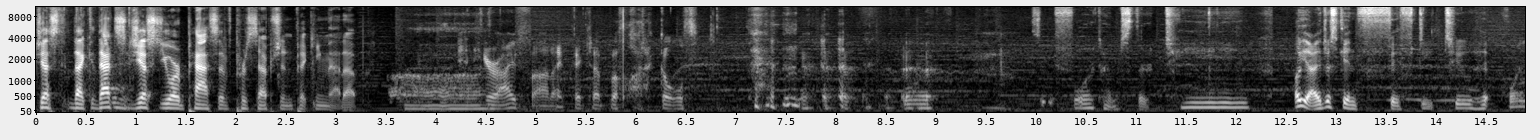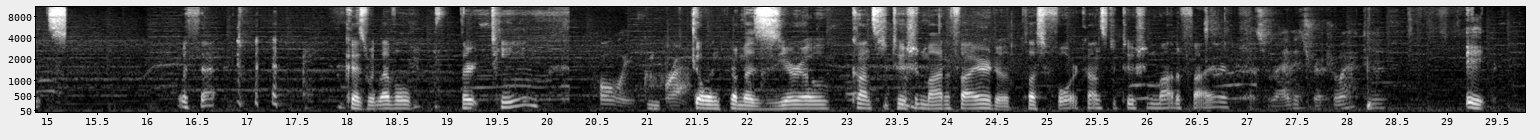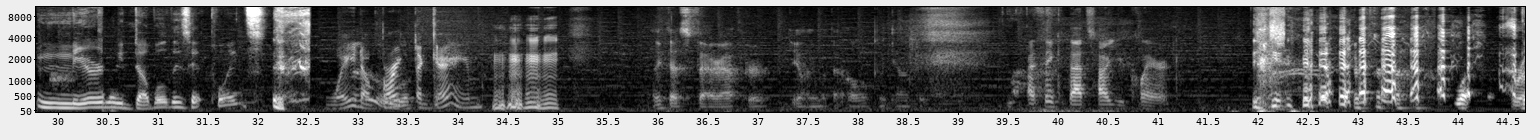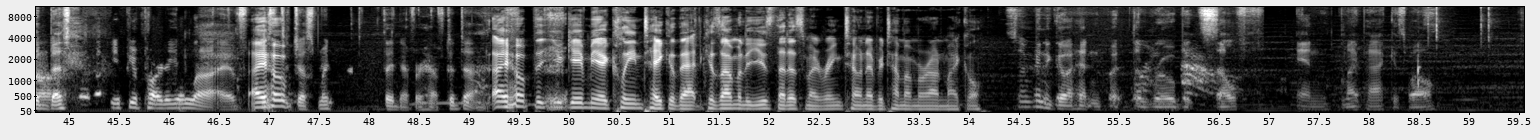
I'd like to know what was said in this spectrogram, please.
Just like that's just your passive perception picking that up. And here I thought I picked up a lot of gold. Uh, see, four times thirteen. Oh yeah, I just gained fifty-two hit points with that because we're level thirteen, Holy crap. going from a zero Constitution modifier to a plus four Constitution modifier. That's right. It's retroactive. It nearly doubled his hit points. Way to Ooh. break the game. I think that's fair after dealing with that whole encounter. I think that's how you cleric. the best way to keep your party alive. I is to hope- just make they never have to die. I hope that you gave me a clean take of that because I'm going to use that as my ringtone every time I'm around Michael. So I'm gonna go ahead and put the robe itself in my pack as well,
